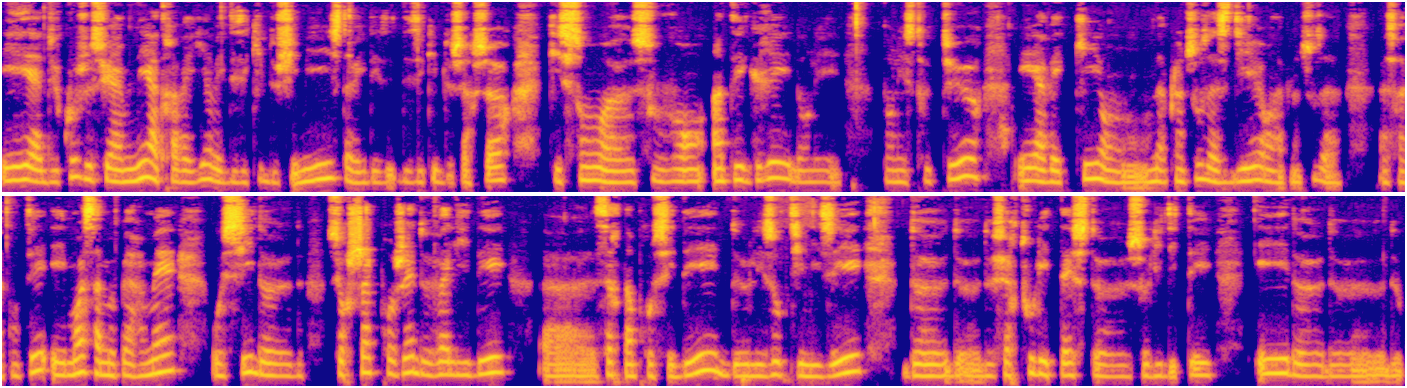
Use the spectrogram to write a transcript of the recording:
Et euh, du coup, je suis amenée à travailler avec des équipes de chimistes, avec des, des équipes de chercheurs qui sont euh, souvent intégrés dans les dans les structures et avec qui on, on, a plein de choses à se dire, on a plein de choses à, à se raconter. Et moi, ça me permet aussi de, de sur chaque projet de valider euh, certains procédés, de les optimiser, de, de, de, faire tous les tests euh, solidité et de, de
